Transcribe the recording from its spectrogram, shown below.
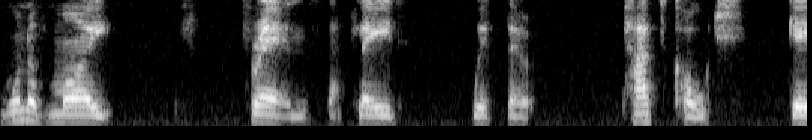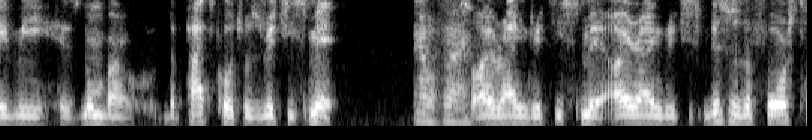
one of my friends that played with the Pats coach gave me his number. The Pats coach was Richie Smith, Okay. so I rang Richie Smith. I rang Richie Smith. This was the first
